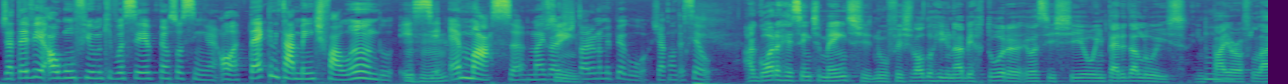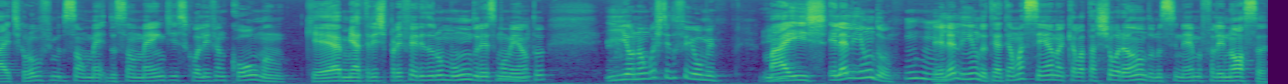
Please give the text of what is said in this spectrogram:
Já teve algum filme que você pensou assim, ó, tecnicamente falando, esse Uhum. é massa, mas a Sim. história não me pegou. Já aconteceu? Agora, recentemente, no Festival do Rio, na abertura, eu assisti o Império da Luz, Empire of Light, que é o novo filme do Sam, do Sam Mendes com a Olivia Colman, que é a minha atriz preferida no mundo nesse momento. E eu não gostei do filme. Mas ele é lindo. Ele é lindo. Tem até uma cena que ela tá chorando no cinema. Eu falei, nossa,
